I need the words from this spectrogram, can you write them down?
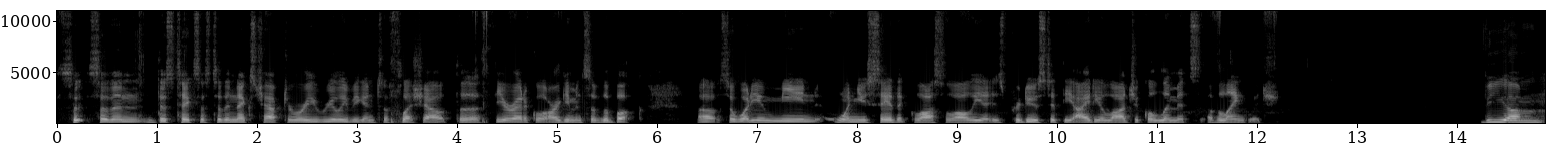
So, so then this takes us to the next chapter where you really begin to flesh out the theoretical arguments of the book. Uh, so, what do you mean when you say that glossolalia is produced at the ideological limits of language? The um,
